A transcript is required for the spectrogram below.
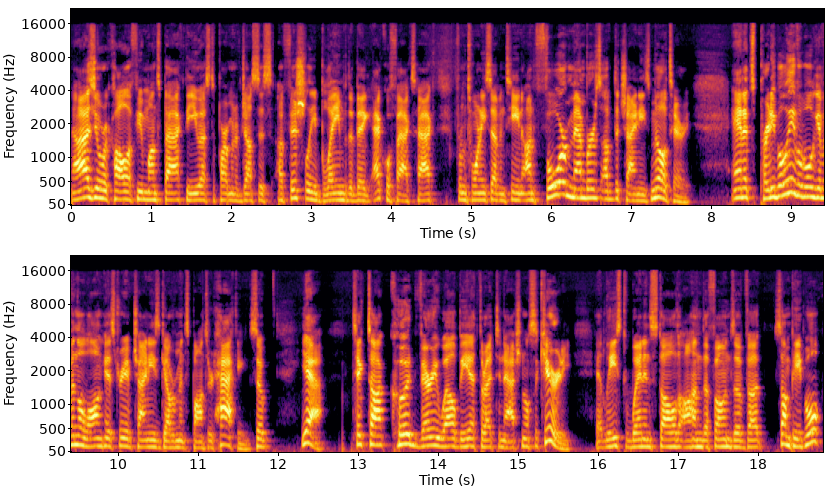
Now, as you'll recall, a few months back, the U.S. Department of Justice officially blamed the big Equifax hack from 2017 on four members of the Chinese military. And it's pretty believable given the long history of Chinese government sponsored hacking. So, yeah, TikTok could very well be a threat to national security, at least when installed on the phones of uh, some people.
